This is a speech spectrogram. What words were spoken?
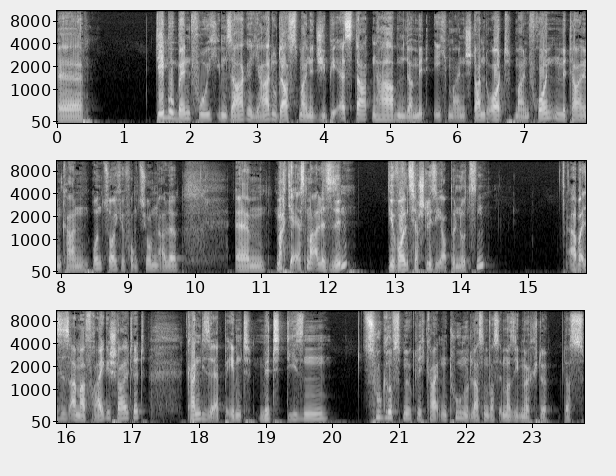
äh, dem Moment, wo ich ihm sage, ja, du darfst meine GPS-Daten haben, damit ich meinen Standort meinen Freunden mitteilen kann und solche Funktionen alle, ähm, macht ja erstmal alles Sinn. Wir wollen es ja schließlich auch benutzen. Aber ist es einmal freigeschaltet, kann diese App eben mit diesen Zugriffsmöglichkeiten tun und lassen, was immer sie möchte. Das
